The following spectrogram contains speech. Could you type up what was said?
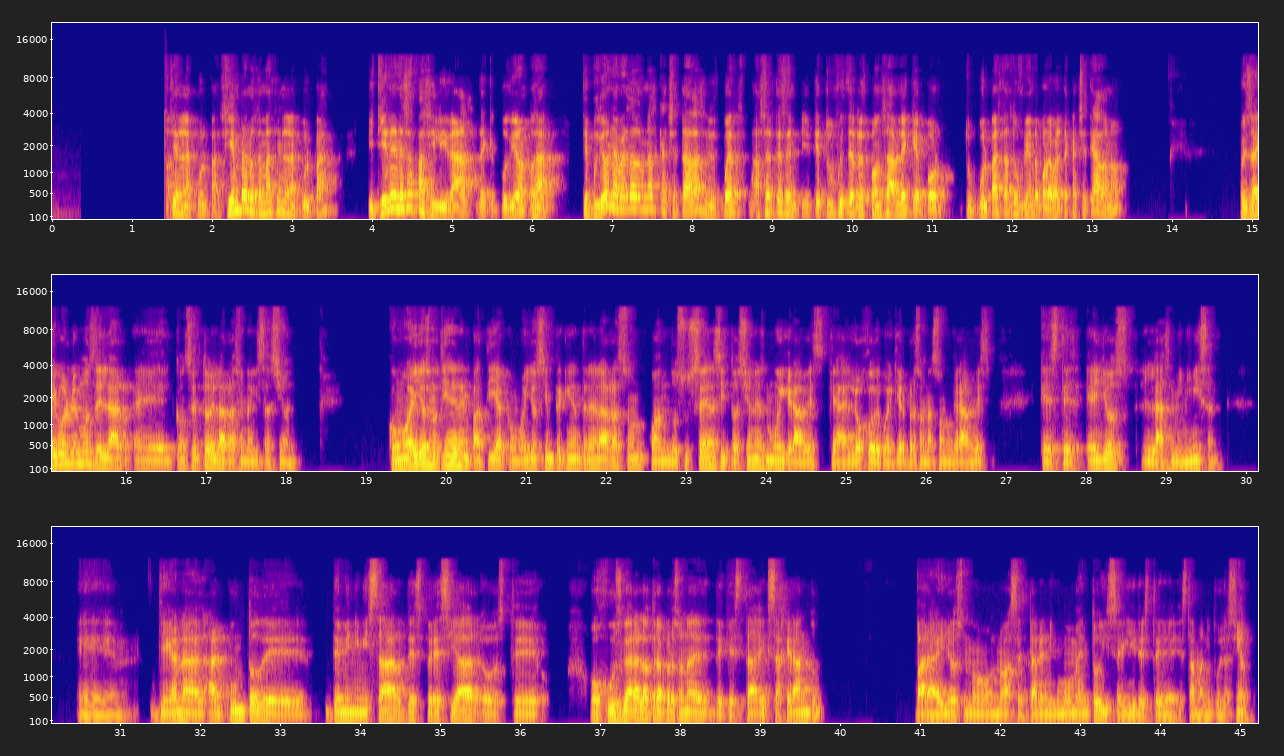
tienen la culpa. Siempre los demás tienen la culpa y tienen esa facilidad de que pudieron, o sea, te pudieron haber dado unas cachetadas y después hacerte sentir que tú fuiste el responsable y que por tu culpa estás sufriendo por haberte cacheteado, ¿no? Pues ahí volvemos del eh, concepto de la racionalización. Como ellos no tienen empatía, como ellos siempre quieren tener la razón, cuando suceden situaciones muy graves, que al ojo de cualquier persona son graves, este, ellos las minimizan. Eh, llegan al, punto de, minimizar, despreciar o, este, o juzgar a la otra persona de, que está exagerando para ellos no, no aceptar en ningún momento y seguir este, esta manipulación.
